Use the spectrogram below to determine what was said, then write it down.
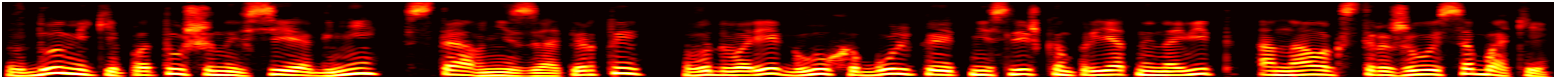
В домике потушены все огни, ставни заперты, во дворе глухо булькает не слишком приятный на вид аналог сторожевой собаки.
